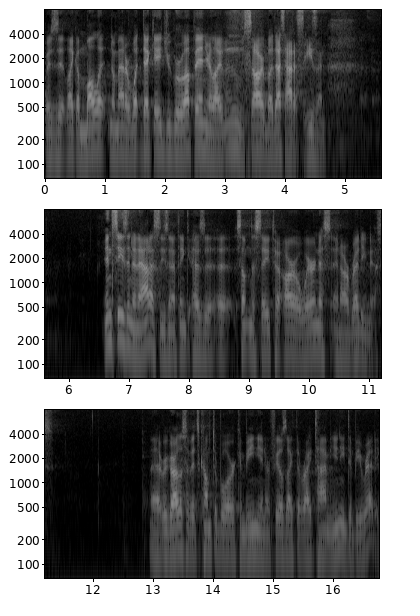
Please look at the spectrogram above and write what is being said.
Or is it like a mullet no matter what decade you grew up in? You're like, ooh, sorry, but that's out of season. In season and out of season, I think, has a, a, something to say to our awareness and our readiness. Uh, regardless if it's comfortable or convenient or feels like the right time, you need to be ready.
